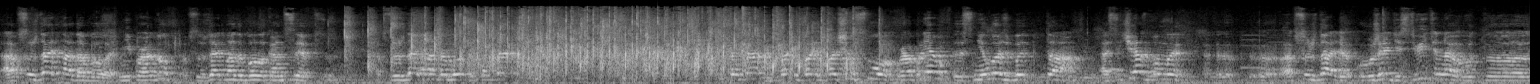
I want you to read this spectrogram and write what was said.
обсуждать надо было не продукт, обсуждать надо было концепцию. Обсуждать надо было тогда, большинство проблем снялось бы там. А сейчас бы мы э, э, обсуждали уже действительно вот э,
